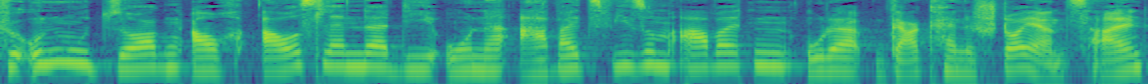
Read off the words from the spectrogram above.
Für Unmut sorgen auch Ausländer, die ohne Arbeitsvisum arbeiten oder gar keine Steuern zahlen.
